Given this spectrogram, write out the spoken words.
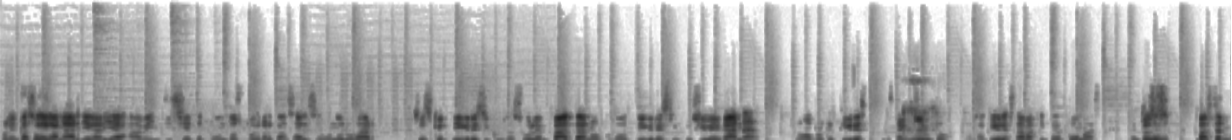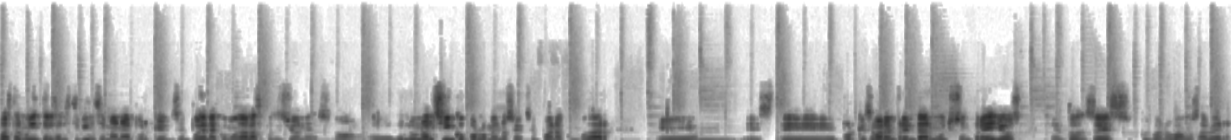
porque en caso de ganar llegaría a 27 puntos, podría alcanzar el segundo lugar si es que Tigres y Cruz Azul empatan o, o Tigres inclusive gana, ¿no? Porque Tigres está en quinto, o sea, Tigres está bajito de Pumas. Entonces, va a estar, va a estar muy interesante este fin de semana porque se pueden acomodar las posiciones, ¿no? Eh, del 1 al 5 por lo menos se, se pueden acomodar, eh, este, porque se van a enfrentar muchos entre ellos. Entonces, pues bueno, vamos a ver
